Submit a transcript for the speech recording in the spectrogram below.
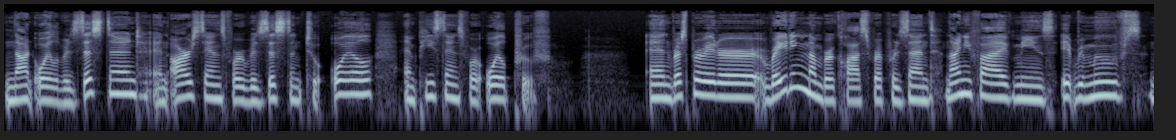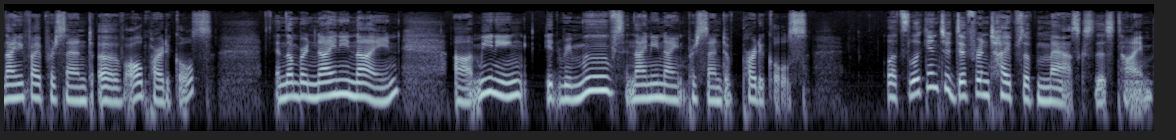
not oil resistant, and R stands for resistant to oil, and P stands for oil proof. And respirator rating number class represent 95 means it removes 95% of all particles. And number 99, uh, meaning it removes 99% of particles. Let's look into different types of masks this time.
